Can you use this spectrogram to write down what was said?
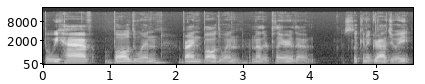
But we have Baldwin, Brian Baldwin, another player that is looking to graduate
